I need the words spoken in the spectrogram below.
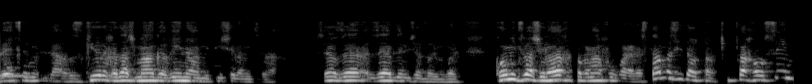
בעצם להזכיר לחדש מה הגרעין האמיתי של המצווה. בסדר? זה, זה ההבדל שני הדברים. אבל כל מצווה שלא היה לך כוונה הפוכה, אלא סתם עשית אותה, כי ככה עושים,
